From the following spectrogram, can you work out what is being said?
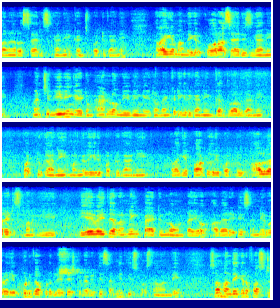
బనారస్ శారీస్ కానీ కంచిపట్టు కానీ అలాగే మన దగ్గర కోరా శారీస్ కానీ మంచి weaving item handloom weaving item Venkatagiri కానీ గద్వాల్ కానీ పట్టు కానీ మంగళగిరి పట్టు కానీ అలాగే పాటూరి పట్టు ఆల్ వెరైటీస్ మనకి ఏవైతే రన్నింగ్ ప్యాటర్న్లో ఉంటాయో ఆ వెరైటీస్ అన్నీ కూడా ఎప్పటికప్పుడు లేటెస్ట్ వెరైటీస్ అన్నీ తీసుకొస్తామండి. సో మన దగ్గర ఫస్ట్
